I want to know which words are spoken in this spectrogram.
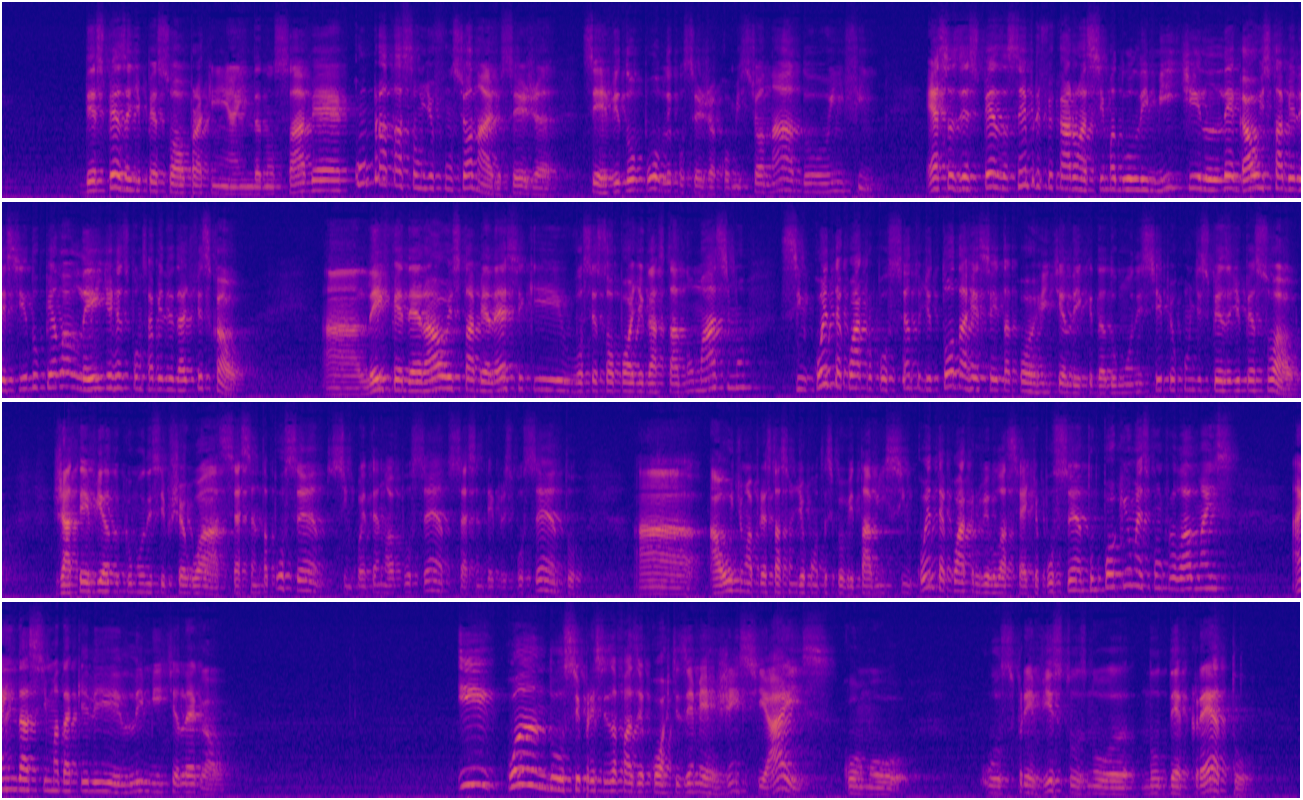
Despesa de pessoal, para quem ainda não sabe, é contratação de funcionário, seja servidor público, seja comissionado, enfim. Essas despesas sempre ficaram acima do limite legal estabelecido pela Lei de Responsabilidade Fiscal. A lei federal estabelece que você só pode gastar no máximo 54% de toda a receita corrente líquida do município com despesa de pessoal. Já teve ano que o município chegou a 60%, 59%, 63%. A, a última prestação de contas que eu vi estava em 54,7%, um pouquinho mais controlado, mas ainda acima daquele limite legal. E quando se precisa fazer cortes emergenciais, como os previstos no, no decreto,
